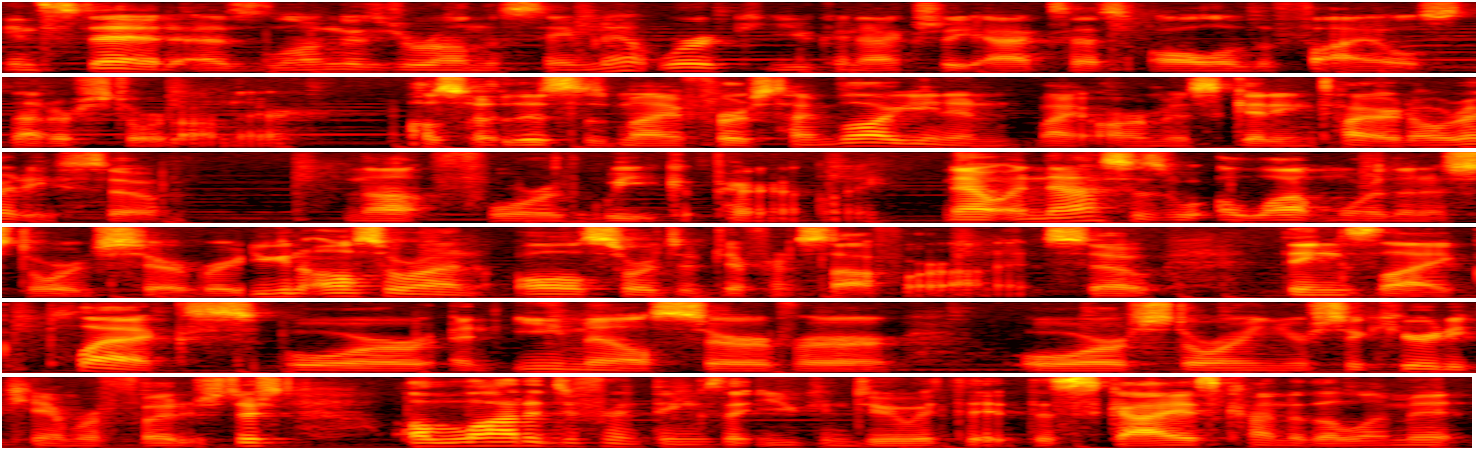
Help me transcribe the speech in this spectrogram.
Instead, as long as you're on the same network, you can actually access all of the files that are stored on there. Also, this is my first time vlogging and my arm is getting tired already, so not for the weak apparently. Now a NAS is a lot more than a storage server. You can also run all sorts of different software on it. So things like Plex or an email server or storing your security camera footage. There's a lot of different things that you can do with it. The sky is kind of the limit.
